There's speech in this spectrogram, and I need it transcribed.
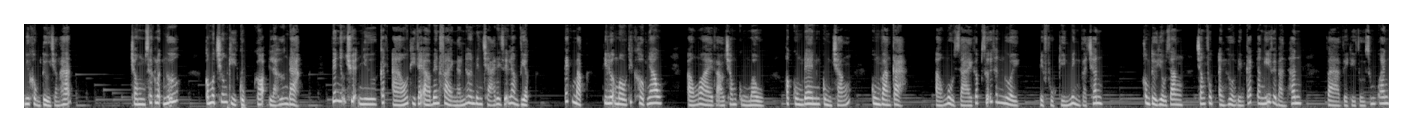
như khổng tử chẳng hạn. Trong sách luận ngữ, có một chương kỳ cục gọi là hương đảng, viết những chuyện như cắt áo thì tay áo bên phải ngắn hơn bên trái để dễ làm việc, cách mặc thì lựa màu thích hợp nhau, áo ngoài và áo trong cùng màu, hoặc cùng đen cùng trắng, cùng vàng cả, áo ngủ dài gấp rưỡi thân người để phủ kín mình và chân. Khổng tử hiểu rằng trang phục ảnh hưởng đến cách ta nghĩ về bản thân và về thế giới xung quanh.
